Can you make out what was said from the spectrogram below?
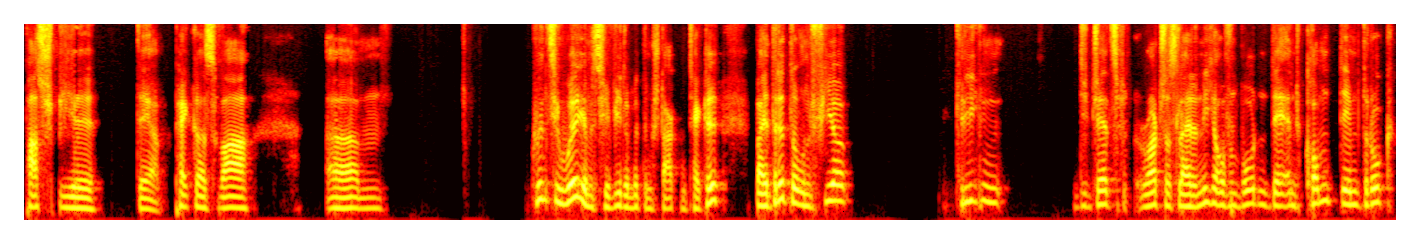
Passspiel der Packers war. Ähm, Quincy Williams hier wieder mit einem starken Tackle. Bei dritter und vier kriegen die Jets Rogers leider nicht auf den Boden. Der entkommt dem Druck.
